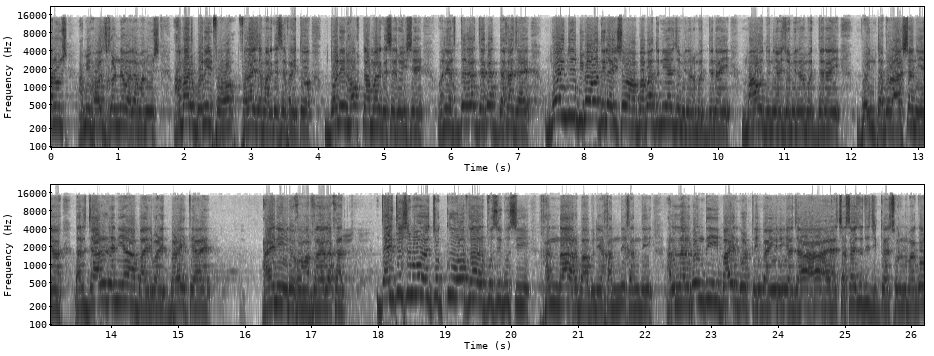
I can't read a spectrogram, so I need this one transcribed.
মানুষ আমি হজ কর্নেওয়ালা মানুষ। আমার বনির ফরাইজ আমার কাছে পাইতো বনির হকটা আমার কাছে রয়েছে অনেক জায়গায় দেখা যায় বইনের বিবাহ দিলে এইসব বাবা দুনিয়ার জমিনের মধ্যে নাই মাও দুনিয়ার জমিনের মধ্যে নাই। বইনটা বড় আশা নিয়া তার জালরে নিয়া বাইরে বাড়িতে বেড়াইতে আয়। আইনি এরকম আপনার এলাকাত। যাইতে সময় চক্ষু আপনার পুষি পুষি, খান্দার বাবনি খান্দি খান্দি, আল্লাহর বন্দি বাইর করতে বাইরে যায়। চাচাই যদি জিজ্ঞাসা করেন, মাগো,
